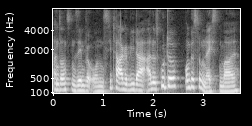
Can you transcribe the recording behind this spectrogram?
Ansonsten sehen wir uns die Tage wieder. Alles Gute und bis zum nächsten Mal.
